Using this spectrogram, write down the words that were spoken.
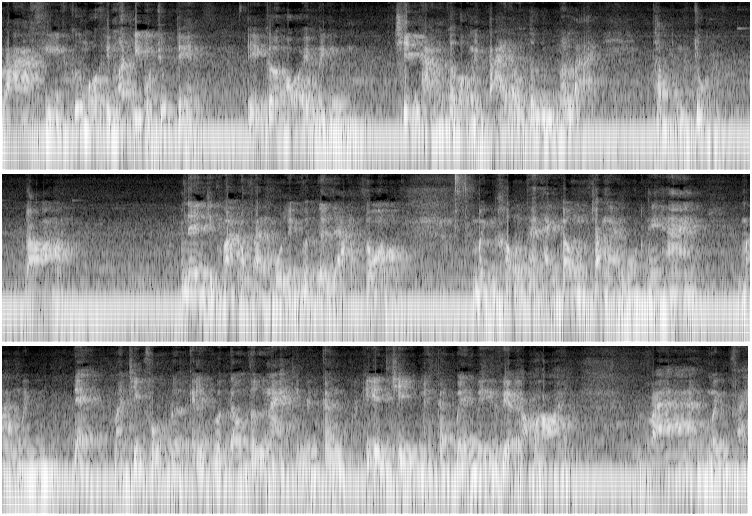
Và khi, cứ mỗi khi mất đi một chút tiền, thì cơ hội mình chiến thắng, cơ hội mình tái đầu tư nó lại thấp một chút. Đó. Nên chứng khoán không phải là một lĩnh vực đơn giản, đúng không? Mình không thể thành công trong ngày một, ngày hai mà mình để mà chinh phục được cái lĩnh vực đầu tư này thì mình cần kiên trì, mình cần bền bỉ việc học hỏi và mình phải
